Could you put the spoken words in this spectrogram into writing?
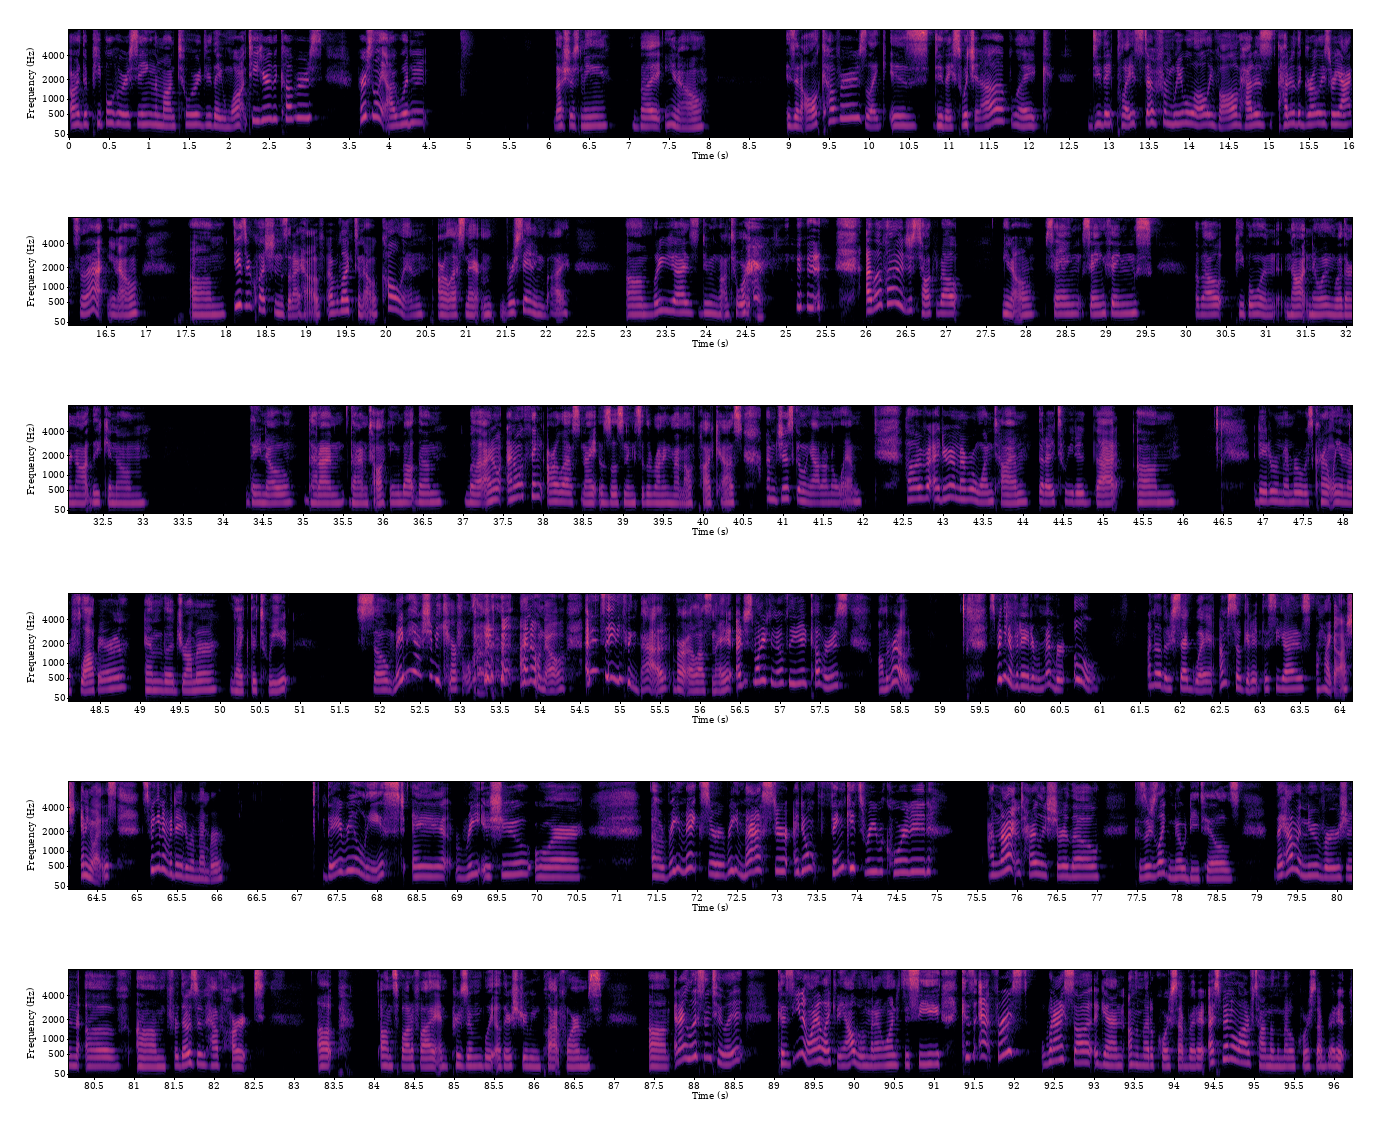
are the people who are seeing them on tour do they want to hear the covers? Personally i wouldn't. That's just me. But you know is it all covers? Like is do they switch it up? Like do they play stuff from we will all evolve? How does how do the girlies react to that you know um, these are questions that I have. I would like to know. Call in our last night. We're standing by. Um, what are you guys doing on tour? I love how I just talked about, you know, saying saying things about people and not knowing whether or not they can um they know that I'm that I'm talking about them. But I don't I don't think our last night is listening to the Running My Mouth podcast. I'm just going out on a limb. However, I do remember one time that I tweeted that um Day to Remember was currently in their flop era, and the drummer liked the tweet. So maybe I should be careful. I don't know. I didn't say anything bad about last night. I just wanted to know if they did covers on the road. Speaking of a day to remember, oh, another segue. I'm so good at this, you guys. Oh my gosh. Anyways, speaking of a day to remember, they released a reissue or a remix or a remaster. I don't think it's re recorded. I'm not entirely sure though, because there's like no details. They have a new version of, um, for those who have Heart, up on Spotify and presumably other streaming platforms. Um, and I listened to it because, you know, I like the album and I wanted to see. Because at first, when I saw it again on the Metalcore subreddit, I spent a lot of time on the Metalcore subreddit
